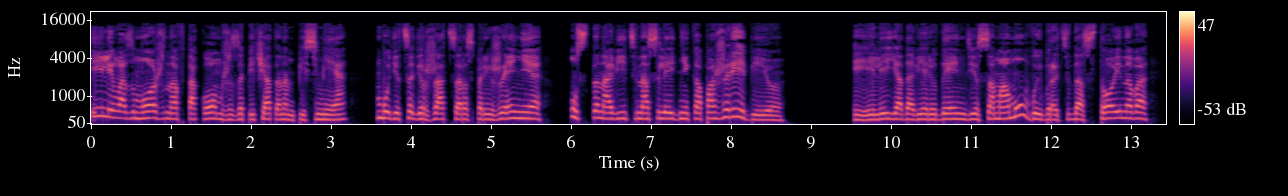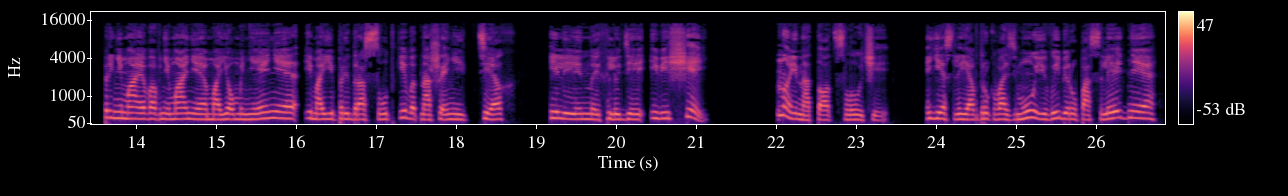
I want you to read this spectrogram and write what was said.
Или, возможно, в таком же запечатанном письме будет содержаться распоряжение установить наследника по жребию. Или я доверю Дэнди самому выбрать достойного, принимая во внимание мое мнение и мои предрассудки в отношении тех или иных людей и вещей. Но и на тот случай, если я вдруг возьму и выберу последнее —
